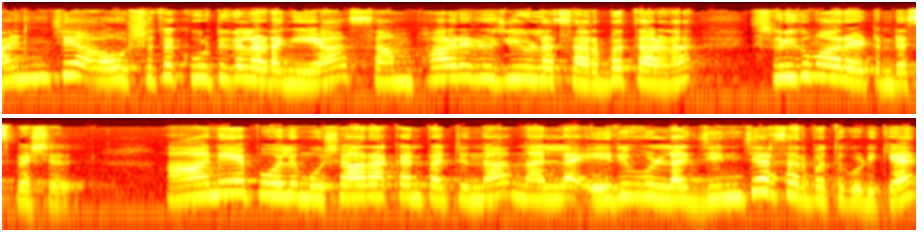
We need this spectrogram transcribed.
അഞ്ച് ഔഷധക്കൂട്ടുകൾ അടങ്ങിയ സംഭാര രുചിയുള്ള സർബത്താണ് ശ്രീകുമാരേട്ടന്റെ സ്പെഷ്യൽ. ആനയെ പോലും ഉഷാറാക്കാൻ പറ്റുന്ന നല്ല എരിവുള്ള ജിഞ്ചർ സർബത്ത് കുടിക്കാൻ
